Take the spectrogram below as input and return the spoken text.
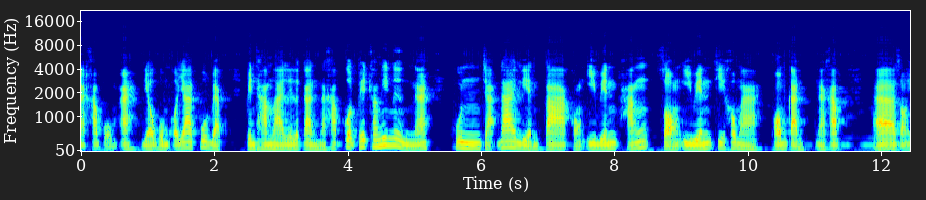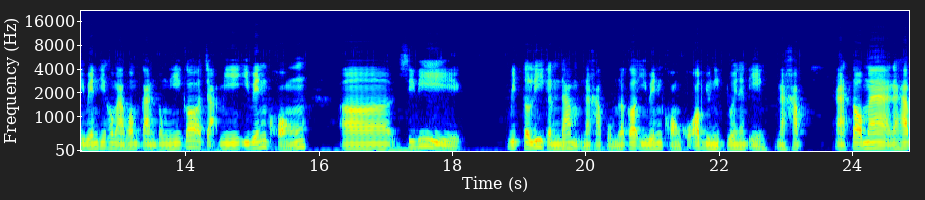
นะครับผมอะเดี๋ยวผมขออนุญาตพูดแบบเป็นไทม์ไลน์เลยแล้วกันนะครับ กดเพชรครั้งที่1นนะคุณจะได้เหรียญตาของอีเวนต์ทั้ง2อีเวนต์ที่เข้ามาพร้อมกันนะครับอ่าสองอีเวนต์ที่เข้ามาพร้อมกัน ตรงนี้ก็จะมีอีเวนต์ของ ซีรีส์วิตเตอรี่กันดั้มนะครับผมแล้วก็อีเวนต์ของ Co-op Unit ด้วยนั่นเองนะครับอะต่อมานะครับ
